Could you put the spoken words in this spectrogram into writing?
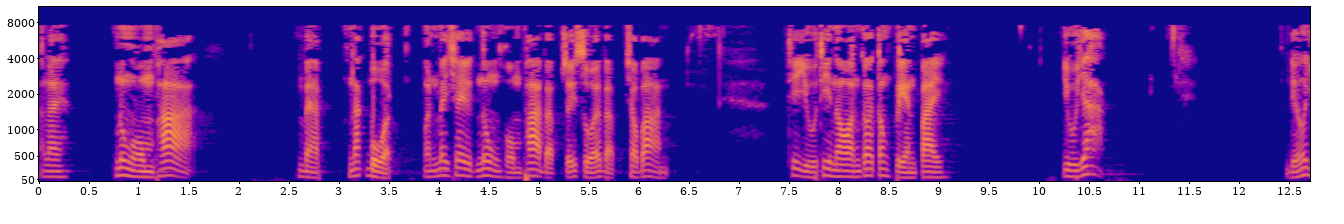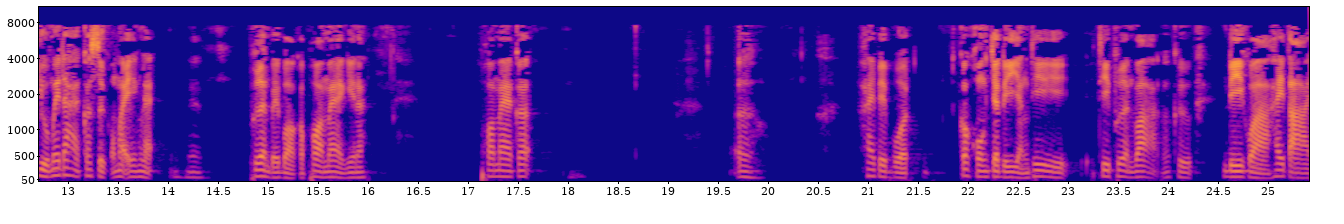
อะไร นุ่งห่มผ้าแบบ นักบวชมันไม่ใช่นุ่งห่มผ้าแบบสวยๆแบบชาวบ้าน ที่อยู่ที่นอนก็ต้องเปลี่ยนไป อยู่ยาก เดี๋ยวอยู่ไม่ได้ก็สึกออกมาเองแหละ เพื่อนไปบอกกับพ่อแม่อย่างนี้นะพ่อแม่ก็ เออ ให้ไปบวชก็คงจะดีอย่างที่ที่เพื่อนว่าก็คือ ดีกว่าให้ตาย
